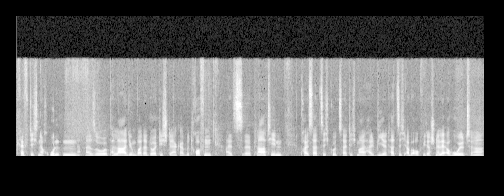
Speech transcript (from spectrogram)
kräftig nach unten. Also Palladium war da deutlich stärker betroffen als äh, Platin. Preis hat sich kurzzeitig mal halbiert, hat sich aber auch wieder schneller erholt. Ja.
